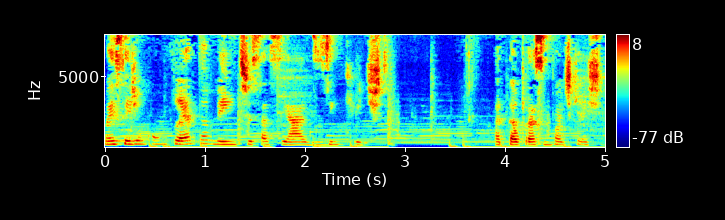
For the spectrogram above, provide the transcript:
mas sejam completamente saciados em Cristo. Até o próximo podcast.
